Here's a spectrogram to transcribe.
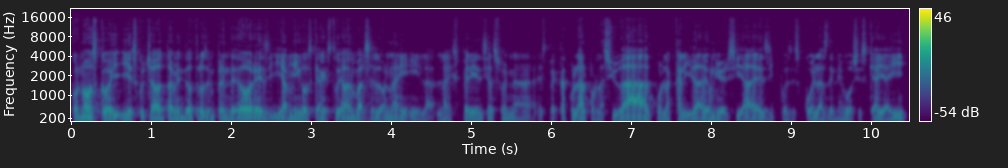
conozco y, he escuchado también de otros emprendedores y amigos que han estudiado en Barcelona y, la, la, experiencia suena espectacular por la ciudad, por la calidad de universidades y pues escuelas de negocios que hay ahí.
